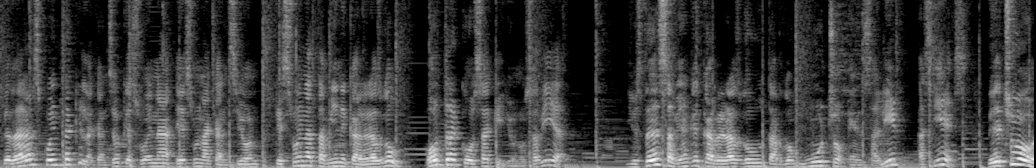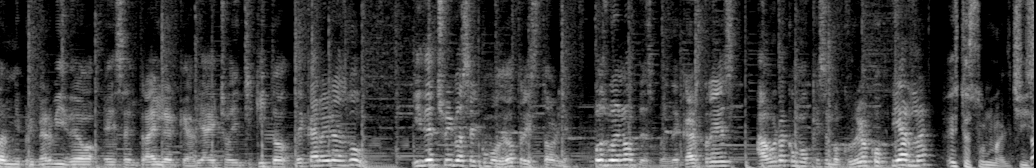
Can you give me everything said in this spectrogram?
te darás cuenta que la canción que suena es una canción que suena también en Carreras Go. Otra cosa que yo no sabía. ¿Y ustedes sabían que Carreras Go tardó mucho en salir? Así es. De hecho, en mi primer video es el tráiler que había hecho de chiquito de Carreras Go. Y de hecho iba a ser como de otra historia. Pues bueno, después de Cars 3, ahora como que se me ocurrió copiarla. Esto es un mal chiste,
